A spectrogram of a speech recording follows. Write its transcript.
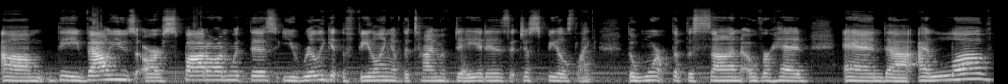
Um, the values are spot on with this. You really get the feeling of the time of day it is. It just feels like the warmth of the sun overhead. And uh, I love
